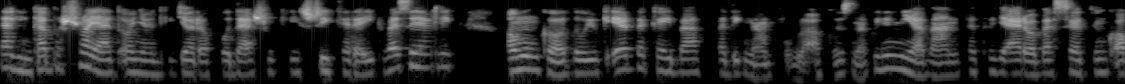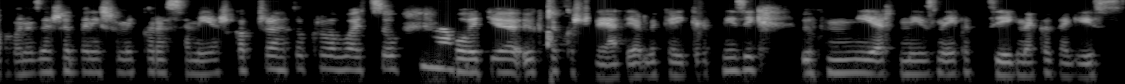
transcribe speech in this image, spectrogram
leginkább a saját anyagi gyarapodásuk és sikereik vezérlik, a munkaadójuk érdekeivel pedig nem foglalkoznak. Ugye nyilván, tehát hogy erről beszéltünk abban az esetben is, amikor a személyes kapcsolatokról volt szó, ja. hogy ők csak a saját érdekeiket nézik, ők miért néznék a cégnek az egész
